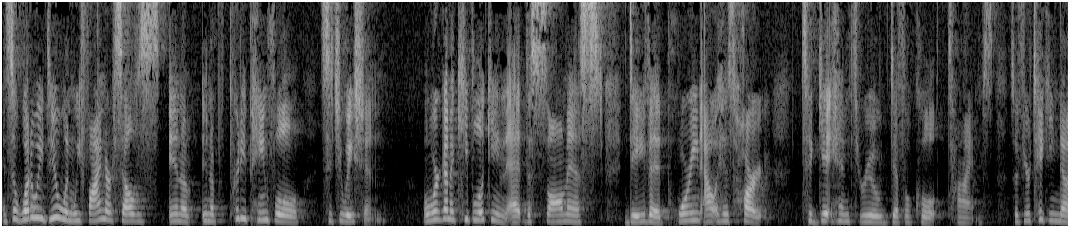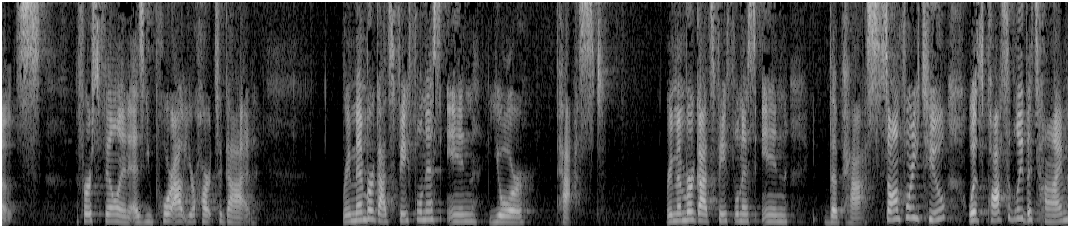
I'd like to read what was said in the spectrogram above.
And so, what do we do when we find ourselves in a, in a pretty painful situation? Well, we're going to keep looking at the psalmist David pouring out his heart to get him through difficult times. So if you're taking notes, the first fill in as you pour out your heart to God, remember God's faithfulness in your past. Remember God's faithfulness in the past. Psalm 42 was possibly the time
